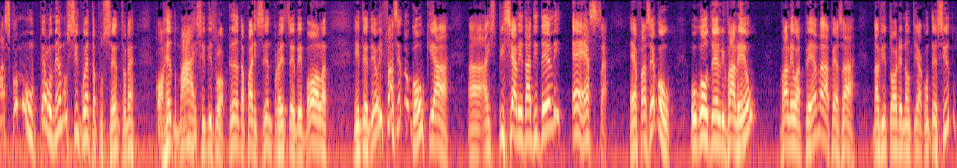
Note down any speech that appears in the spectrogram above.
mas como pelo menos 50%, né? Correndo mais, se deslocando, aparecendo para receber bola, entendeu? E fazendo gol, que a, a, a especialidade dele é essa, é fazer gol. O gol dele valeu, valeu a pena, apesar da vitória não ter acontecido.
